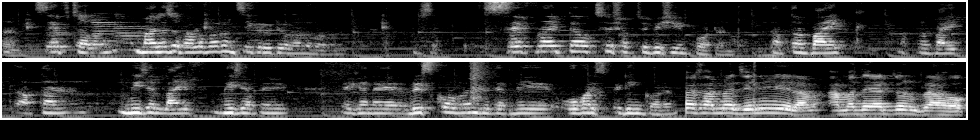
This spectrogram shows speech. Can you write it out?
হ্যাঁ। সেফ চালান মাইলেজও ভালো পাবেন সিকিউরিটিও ভালো পাবেন। সেফ রাইডটা হচ্ছে সবচেয়ে বেশি ইম্পর্ট্যান্ট আপনার বাইক আপনার বাইক আপনার নিজের লাইফ নিজে আপনি এখানে রিস্ক করবেন যদি আপনি ওভার স্পিডিং করেন। আমরা জেনে নিলাম আমাদের একজন গ্রাহক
